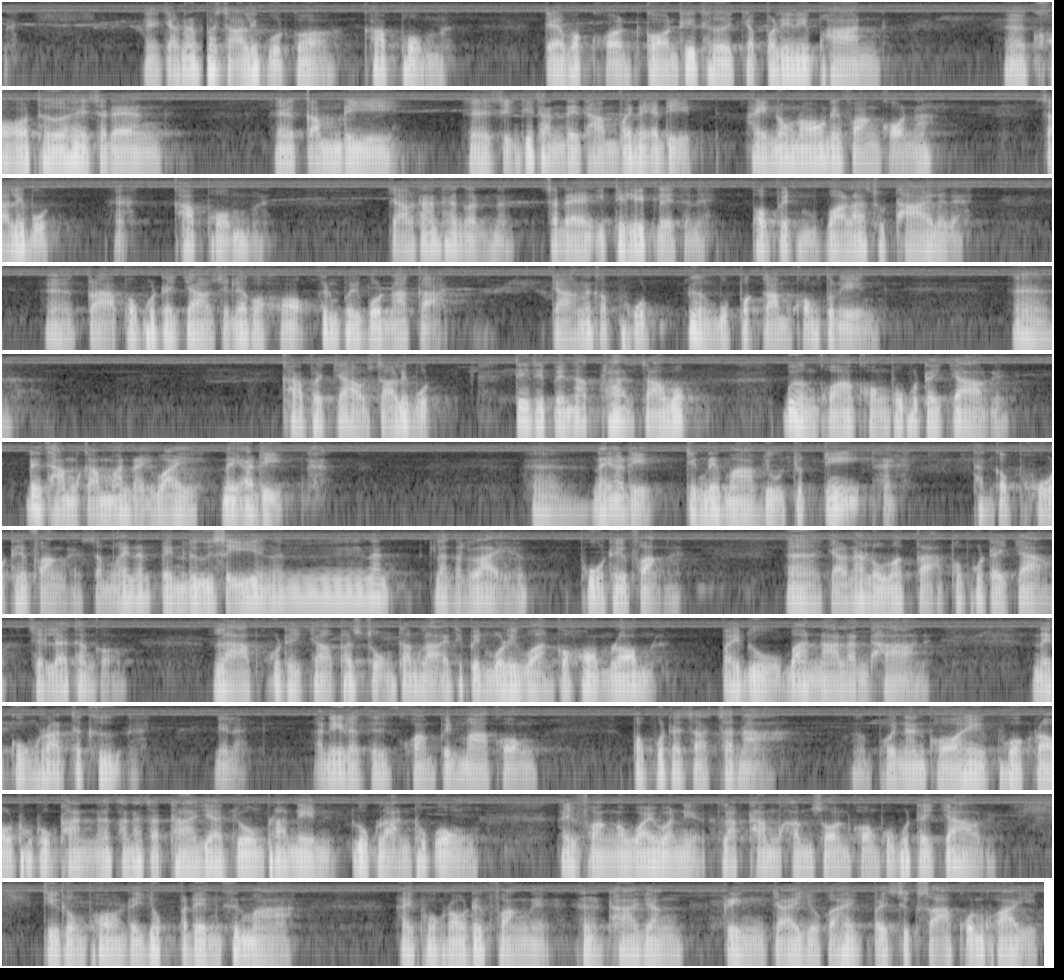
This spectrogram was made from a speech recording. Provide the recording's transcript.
จากนั้นภาษาลิบุตรก็ข้าผม แต่ว่าก่อนก่อนที่เธอจะปรินิพานขอเธอให้แสดงกรรมดีสิ่งที่ท่านได้ทำไว้ในอดีต ให้น้องๆได้ฟังก่อนนะ สารีบุตรครับผม จากนั้นท่านก็แสดงอิทธิฤทธิ์เลยท่านเลยพอเป็นวาระสุดท้ายเลยเนี่ยกราบพระพุทธเจ้าเสร็จแล้วก็เหาะขึ้นไปบนอากาศ จากนั้นก็พูดเรื่องบุพกรรมของตนเองอ ข้าพเจ้าสารีบุตร ที่ที่เป็นอัครสาวกเบื้องขวาของพระพุทธเจ้าเนี่ยได้ทำกรรมอันไหนไว้ในอดีตในอดีตจึงได้มาอยู่จุดนี้ท่านก็พูดให้ฟังสมัยนั้นเป็นลือศีอย่างนั้นนั่นหลังกันไล่พูดให้ฟังจากนั้นลงมากราบพระพุทธเจ้า เสร็จแล้วท่านก็ลาพระพุทธเจ้าพระสงฆ์ทั้งหลายที่เป็นบริวารก็ห้อมล้อม ไปดูบ้านนาลันทา ในกรุงราชคฤห์นี่แหละ อันนี้แหละคือความเป็นมาของพระพุทธศาสนาเพราะนั้นขอให้พวกเราทุกๆท่านนะคณะสัตยาญาติโยมพระเนนลูกหลานทุกองค์ ให้ฟังเอาไว้วันนี้หลักธรรมคาสอนของพระพุทธเจ้าที่หลวงพ่อได้ยกประเด็นขึ้นมา ให้พวกเราได้ฟังเนี่ยถ้ายังกลิ่งใจอยู่ก็ให้ไปศึกษาค้นคว้าอีก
